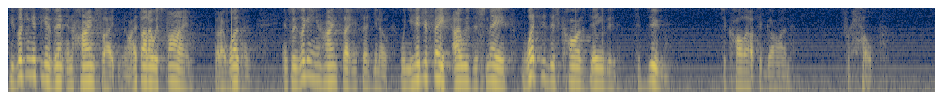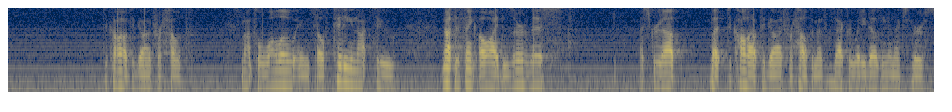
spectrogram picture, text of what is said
He's looking at the event in hindsight. You know, I thought I was fine, but I wasn't. And so he's looking in hindsight and he said, You know, when you hid your face, I was dismayed. What did this cause David to do? To call out to God for help to call out to God for help, not to wallow in self-pity, not to not to think, "Oh, I deserve this. I screwed up," but to call out to God for help, and that's exactly what he does in the next verse.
